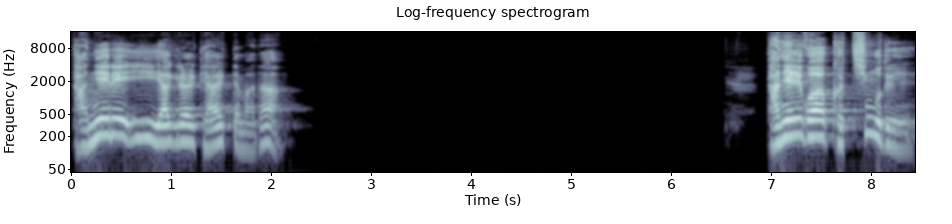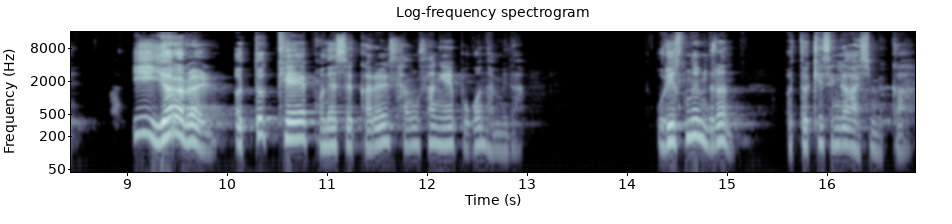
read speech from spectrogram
다니엘의 이 이야기를 대할 때마다 다니엘과 그 친구들이 이 열흘을 어떻게 보냈을까를 상상해 보곤 합니다. 우리 성도님들은 어떻게 생각하십니까?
